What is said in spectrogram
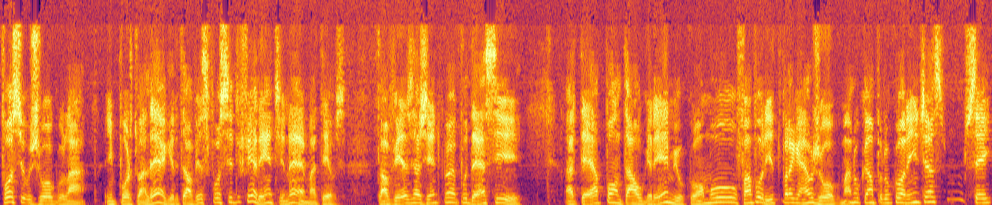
Fosse o jogo lá em Porto Alegre, talvez fosse diferente, né, Matheus? Talvez a gente pudesse até apontar o Grêmio como favorito para ganhar o jogo. Mas no campo do Corinthians, não sei.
